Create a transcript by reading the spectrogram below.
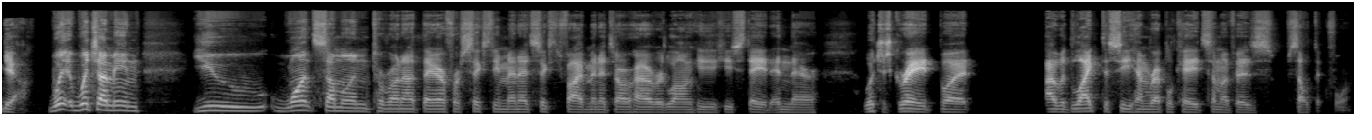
Yeah, which I mean, you want someone to run out there for 60 minutes, 65 minutes, or however long he he stayed in there, which is great. But I would like to see him replicate some of his Celtic form.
